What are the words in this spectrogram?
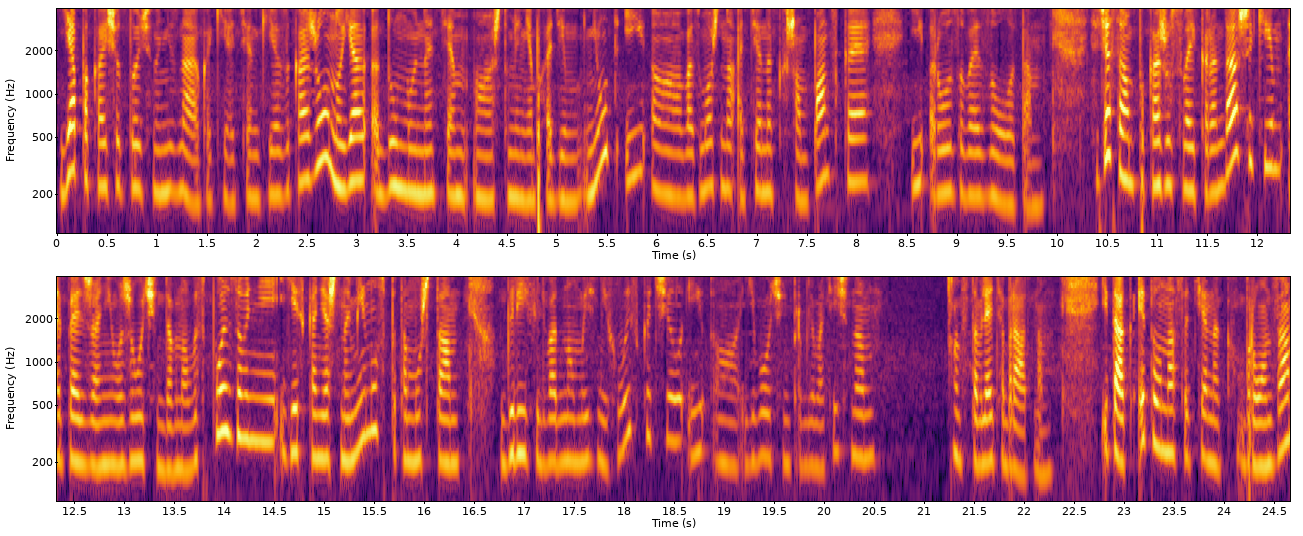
Я пока еще точно не знаю, какие оттенки я закажу, но я думаю над тем, э, что мне необходим нюд и, э, возможно, оттенок шампанское и розовое золото. Сейчас я вам покажу свои карандашики. Опять же, они уже очень давно в использовании. Есть, конечно, минус, потому что грифель в одном из них выскочил, и его очень проблематично вставлять обратно. Итак, это у нас оттенок бронза.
